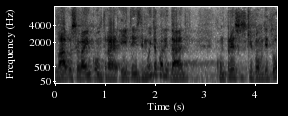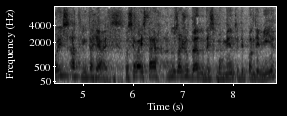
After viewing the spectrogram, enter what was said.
Lá você vai encontrar itens de muita qualidade, com preços que vão de 2 a 30 reais. Você vai estar nos ajudando nesse momento de pandemia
